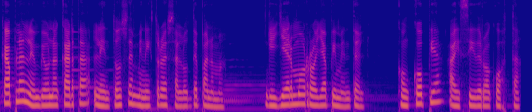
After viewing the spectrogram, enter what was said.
Kaplan le envió una carta al entonces ministro de Salud de Panamá, Guillermo Roya Pimentel, con copia a Isidro Acosta.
